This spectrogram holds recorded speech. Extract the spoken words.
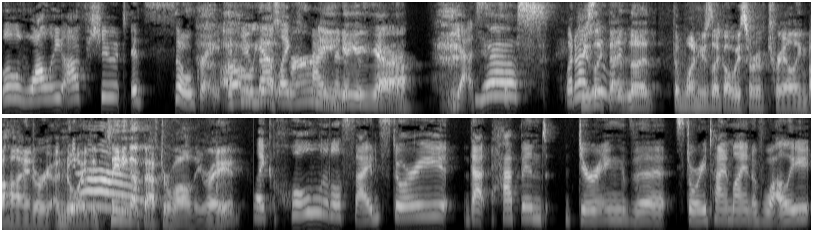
little WALL-E offshoot. It's so great. Oh, if you've yes, got like BURN-E. five minutes yeah, yeah, yeah. spare. Yes. Yes. What about He's you? like What the, the the one who's like always sort of trailing behind or annoyed and cleaning up after WALL-E, right? like whole little side story that happened during the story timeline of WALL-E.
